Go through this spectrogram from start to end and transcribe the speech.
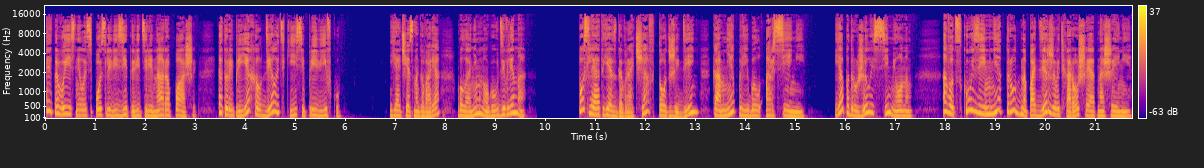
Это выяснилось после визита ветеринара Паши, который приехал делать кисе прививку. Я, честно говоря, была немного удивлена. После отъезда врача в тот же день ко мне прибыл Арсений. Я подружилась с Семеном, а вот с Кузей мне трудно поддерживать хорошие отношения.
